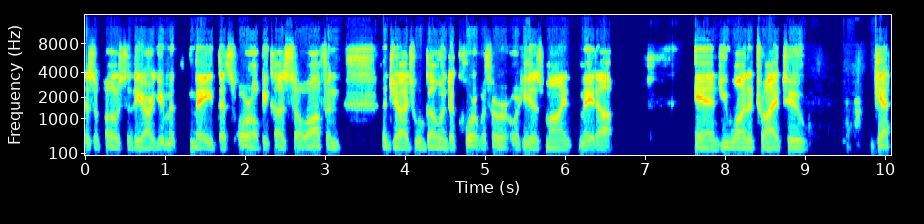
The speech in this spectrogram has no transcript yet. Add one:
as opposed to the argument made that's oral because so often a judge will go into court with her or his mind made up and you want to try to get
